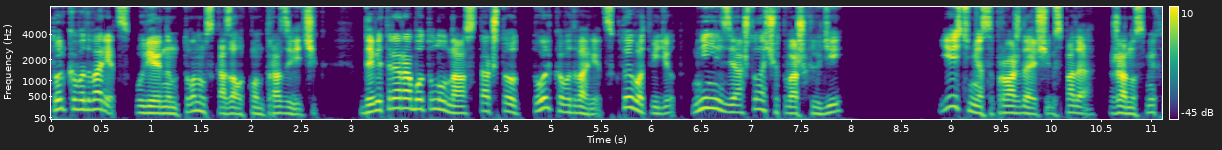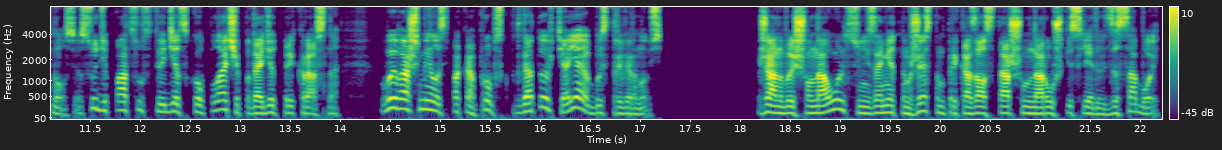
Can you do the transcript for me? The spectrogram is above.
Только во дворец, уверенным тоном сказал контрразведчик. Де Витре работал у нас, так что только во дворец. Кто его отведет? Мне нельзя. Что насчет ваших людей? Есть у меня сопровождающие, господа. Жан усмехнулся. Судя по отсутствию детского плача, подойдет прекрасно. Вы, ваша милость, пока пропуск подготовьте, а я быстро вернусь. Жан вышел на улицу, незаметным жестом приказал старшему наружке следовать за собой.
